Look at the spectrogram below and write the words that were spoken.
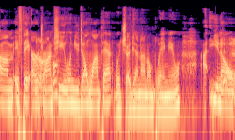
Um, if they are drawn to you and you don't want that, which again, I don't blame you. I- You know,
